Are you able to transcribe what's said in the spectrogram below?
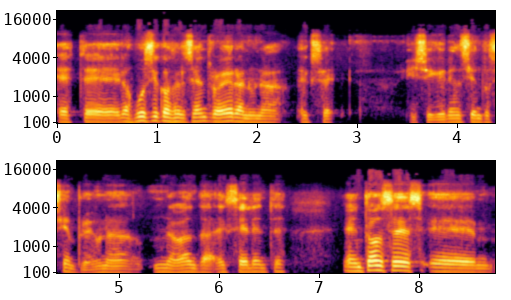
Este, los músicos del centro eran una, y seguirían siendo siempre una, una banda excelente. Entonces, eh,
